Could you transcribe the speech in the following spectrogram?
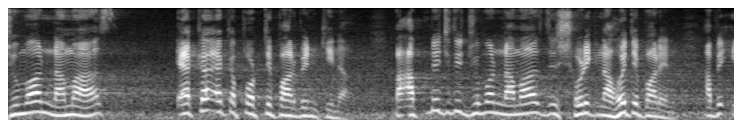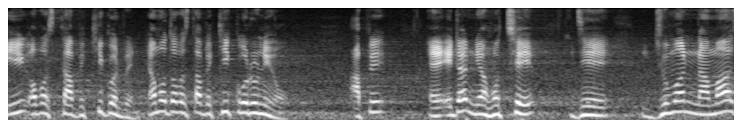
জুমার নামাজ একা একা পড়তে পারবেন কি না বা আপনি যদি জুমার নামাজ যে শরিক না হইতে পারেন, আপনি এই অবস্থা আপনি কী করবেন? এমন অবস্থা আপনি কী করণীয়? আপনি এটা নিয়ম হচ্ছে যে জুমার নামাজ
